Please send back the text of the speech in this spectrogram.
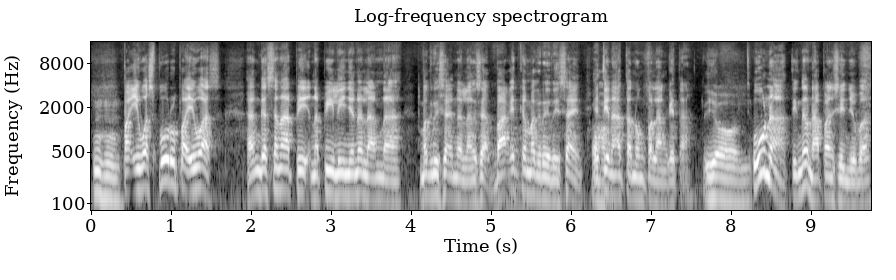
Mhm. Paiwas, puro paiwas. Hanggang sa napi, napili niya na lang na mag-resign na lang siya. Bakit ka magre-resign? Eh, tinatanong pa lang kita. Yun. Una, tingnan, napansin nyo ba?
